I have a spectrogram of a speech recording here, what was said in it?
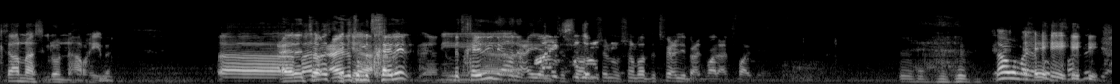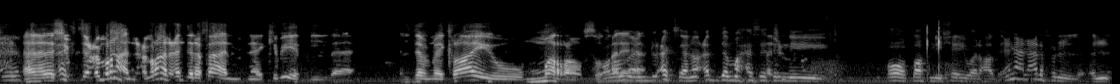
كثار ناس يقولون إنها رهيبة. آه، عيل فأنا أنتم مثلك عيل أنتم يا متخيلين يعني متخيلين آه، أنا ما عيلت يقصدون- شلون شنو شنو رده فعلي بعد ما لعبت five يعني؟ لا والله يعني. أنا أنا شفت عمران. عمران عندنا fan كبير ال Devil May Cry ومرة مبسوط والله عليها. بالعكس أنا ابدا ما حسيت. إني أوه طافني شيء ولا هذا يعني أنا أعرف ال- ال-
